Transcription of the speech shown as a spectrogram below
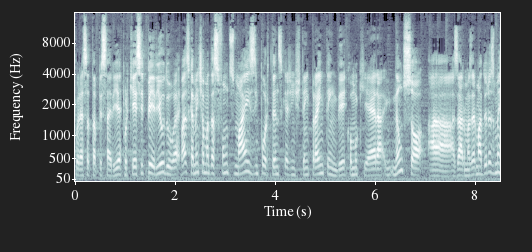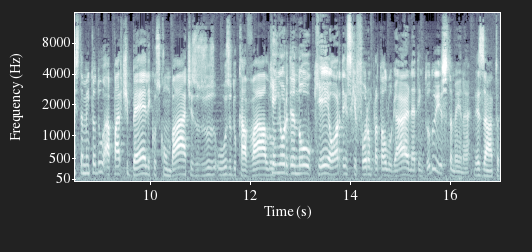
por essa tapeçaria, porque esse período é, basicamente é uma das fontes mais importantes que a gente tem para entender como que era não só a- as armas e armaduras, mas também toda a parte bélica, os combates, uso- o uso do cavalo. Quem ordenou o quê, ordens que foram pra tal lugar, né? Tem tudo isso também, né? Exato.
